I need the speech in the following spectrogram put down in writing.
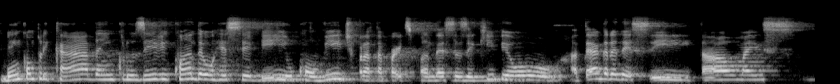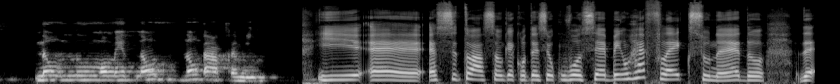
bem complicada. Inclusive, quando eu recebi o convite para estar tá participando dessas equipes, eu até agradeci e tal, mas não, no momento não, não dá para mim. E é, essa situação que aconteceu com você é bem um reflexo, né, do, de,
